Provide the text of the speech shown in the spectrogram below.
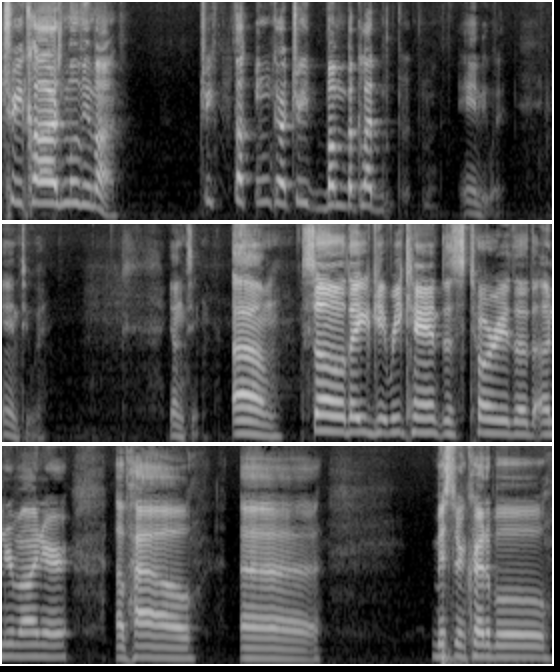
tree cars moving on, tree fucking car, tree bumbleclad. Anyway, anyway, young team. Um, so they get recant the story of the, the Underminer of how uh, Mister Incredible,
